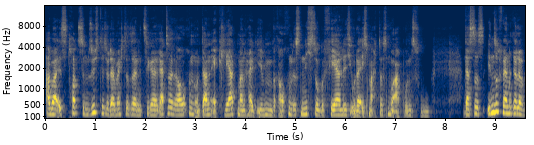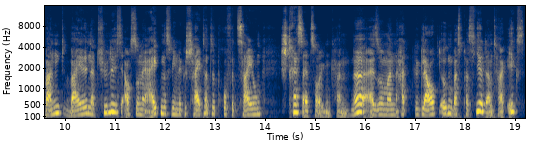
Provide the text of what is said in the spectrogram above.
aber ist trotzdem süchtig oder möchte seine Zigarette rauchen und dann erklärt man halt eben, Rauchen ist nicht so gefährlich oder ich mache das nur ab und zu. Das ist insofern relevant, weil natürlich auch so ein Ereignis wie eine gescheiterte Prophezeiung Stress erzeugen kann. Ne? Also man hat geglaubt, irgendwas passiert am Tag X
